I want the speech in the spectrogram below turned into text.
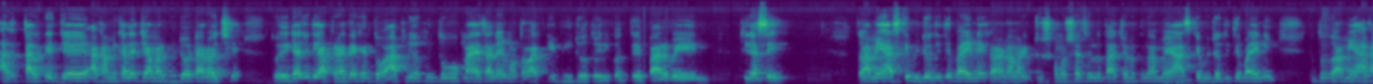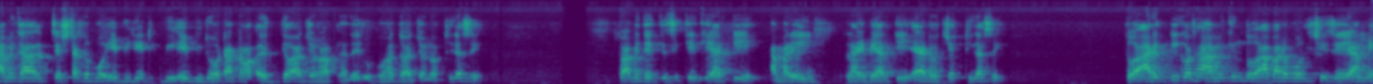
আ কালকের যে আগামীকালের যে আমার ভিডিওটা রয়েছে, তো এটা যদি আপনারা দেখেন তো আপনিও কিন্তু মায়াজালের মতো আর কি ভিডিও তৈরি করতে পারবেন। ঠিক আছে? তো আমি আজকে ভিডিও দিতে পারিনি কারণ আমার একটু সমস্যা ছিল। তার জন্য কিন্তু আমি আজকে ভিডিও দিতে পারিনি। কিন্তু আমি আগামীকাল চেষ্টা করব এই ভিডিও এই ভিডিওটা দেওয়ার জন্য আপনাদের উপহার দেওয়ার জন্য। ঠিক আছে? তো আমি দেখতেছি কে, কে আরকি আমার এই লাইভে আর কি অ্যাড হচ্ছে। ঠিক আছে? তো আরেকটি কথা আমি কিন্তু আবারও বলছি যে আমি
